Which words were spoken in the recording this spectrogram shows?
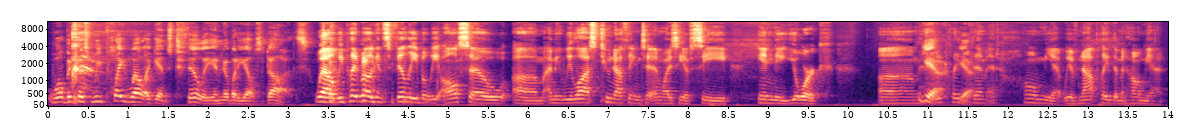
well, because we played well against Philly and nobody else does. Well, we played well against Philly, but we also, um, I mean, we lost two nothing to NYCFC in New York. Um, have Yeah, we played yeah. them at home yet? We have not played them at home yet.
